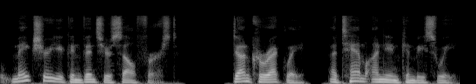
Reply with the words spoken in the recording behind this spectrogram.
make sure you convince yourself first. Done correctly, a TAM onion can be sweet.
